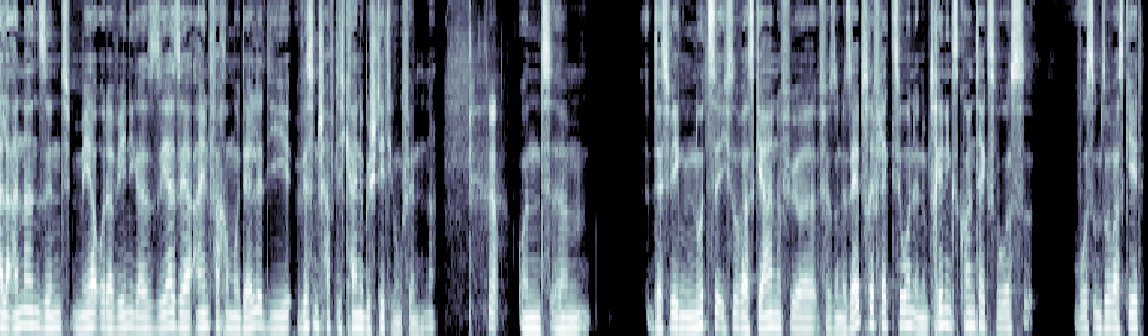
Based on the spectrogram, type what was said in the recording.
Alle anderen sind mehr oder weniger sehr, sehr einfache Modelle, die wissenschaftlich keine Bestätigung finden. Ne? Ja. Und ähm, deswegen nutze ich sowas gerne für, für so eine Selbstreflexion in einem Trainingskontext, wo es, wo es um sowas geht.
